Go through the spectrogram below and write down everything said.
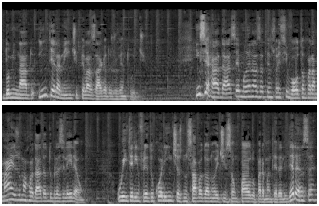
dominado inteiramente pela zaga do Juventude. Encerrada a semana, as atenções se voltam para mais uma rodada do Brasileirão. O Inter enfrenta o Corinthians no sábado à noite em São Paulo para manter a liderança,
